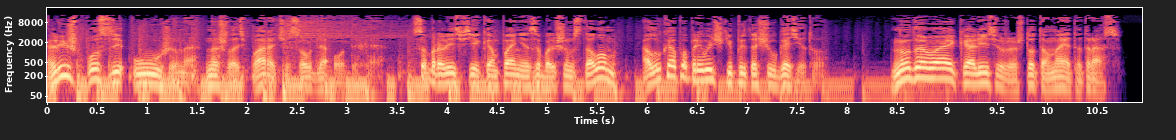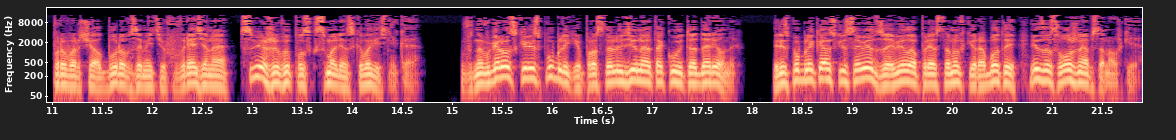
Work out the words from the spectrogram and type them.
Лишь после ужина нашлась пара часов для отдыха. Собрались всей компанией за большим столом, а Лука по привычке притащил газету. «Ну давай, колись уже, что там на этот раз?» — проворчал Буров, заметив в Рязино свежий выпуск Смоленского вестника. «В Новгородской республике простолюдины атакуют одаренных. Республиканский совет заявил о приостановке работы из-за сложной обстановки.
